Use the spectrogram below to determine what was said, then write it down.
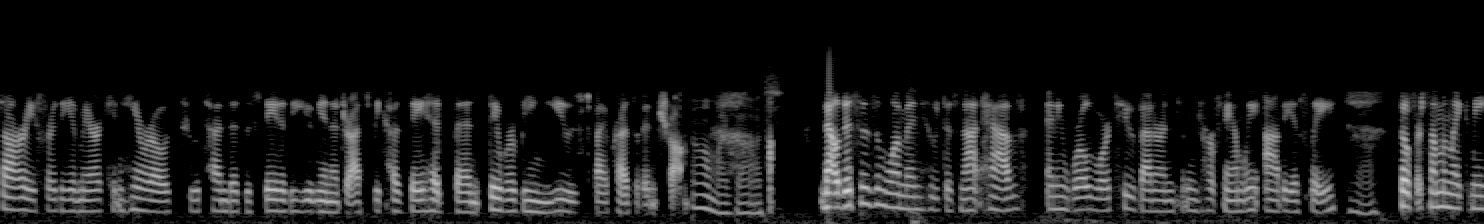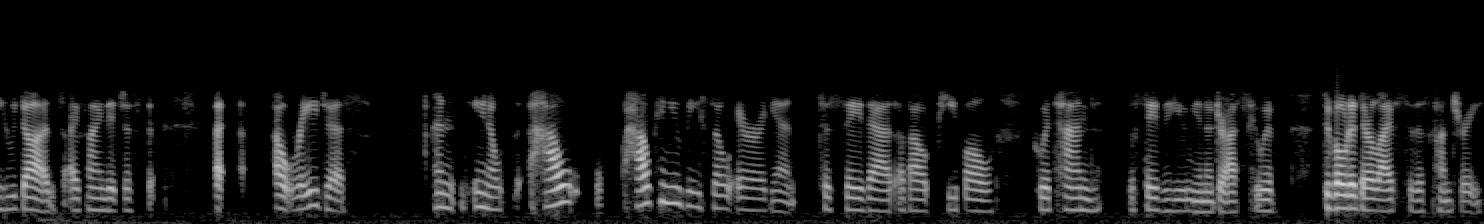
sorry for the American heroes who attended the State of the Union address because they had been they were being used by President Trump. Oh my gosh. Now, this is a woman who does not have any World War II veterans in her family, obviously. Yeah. So, for someone like me who does, I find it just uh, outrageous. And you know, how how can you be so arrogant to say that about people who attend the State of the Union address, who have devoted their lives to this country?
